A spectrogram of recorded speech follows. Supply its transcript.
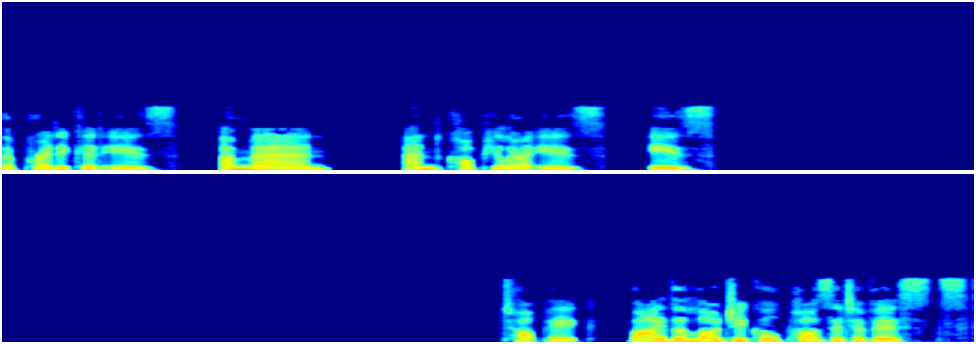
the predicate is a man, and copula is is. Topic by the logical positivists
